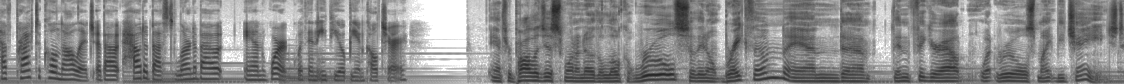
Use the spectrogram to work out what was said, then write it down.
have practical knowledge about how to best learn about and work within Ethiopian culture. Anthropologists want to know the local rules so they don't break them and uh, then figure out what rules might be changed.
